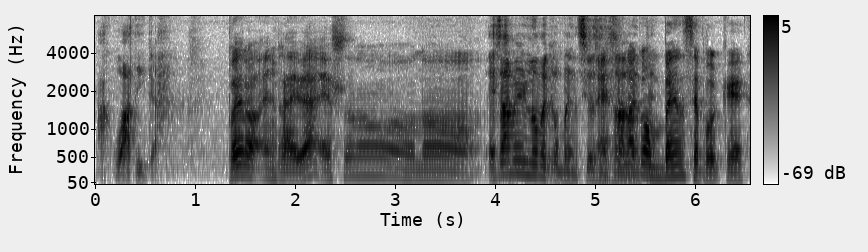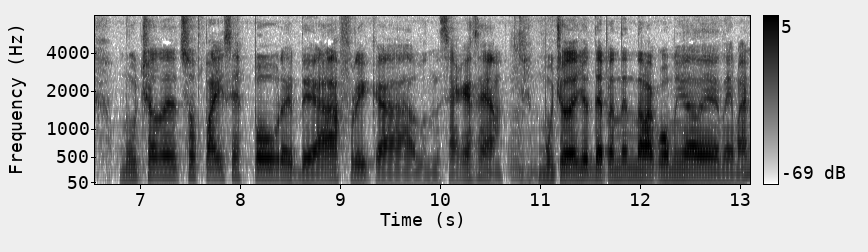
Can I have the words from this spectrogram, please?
acuática. Pero en realidad eso no. no Esa a mí no me convenció, Eso no sinceramente. convence porque muchos de esos países pobres de África, donde sea que sean, muchos de ellos dependen de la comida de, de mar.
